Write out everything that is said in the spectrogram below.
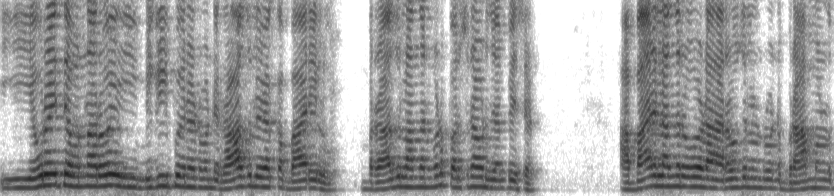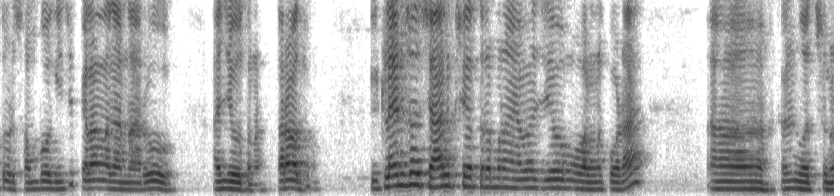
ఈ ఎవరైతే ఉన్నారో ఈ మిగిలిపోయినటువంటి రాజుల యొక్క భార్యలు రాజులందరిని కూడా పరశురాముడు చంపేశాడు. ఆ భార్యలందరూ కూడా ఆ రోజులు ఉన్నటువంటి బ్రాహ్మణులతో సంభోగించి పిల్లలుగా అన్నారు అని చెబుతున్నాడు తర్వాత ఇట్లైన సో శాలి క్షేత్రమున యవజీవము వలన కూడా కలిగి వచ్చును.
